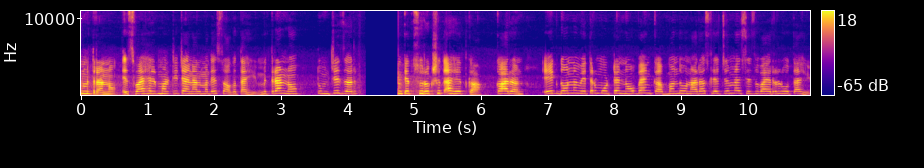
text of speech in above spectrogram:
मित्रांनो एस वाय हेल्प मल्टी चॅनलमध्ये स्वागत आहे. मित्रांनो तुमचे जर बँकेत सुरक्षित आहेत का? कारण एक दोन नव्हे तर मोठ्या नऊ बँका बंद होणार असल्याचे मेसेज व्हायरल होत आहे.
